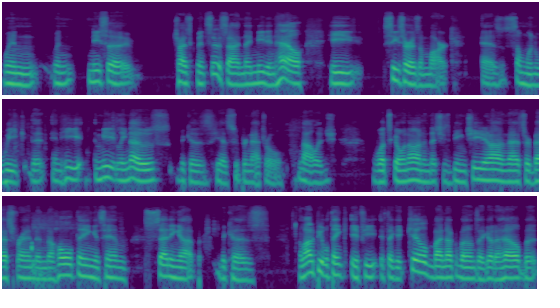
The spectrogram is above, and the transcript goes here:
when when Nisa tries to commit suicide and they meet in hell, he sees her as a mark as someone weak that and he immediately knows because he has supernatural knowledge what's going on and that she's being cheated on and that's her best friend and the whole thing is him setting up because a lot of people think if he if they get killed by knucklebones they go to hell but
